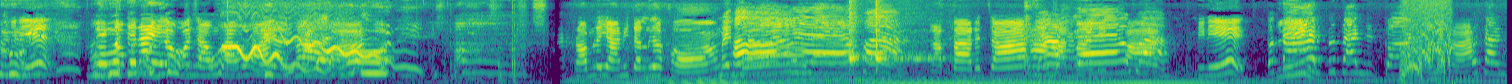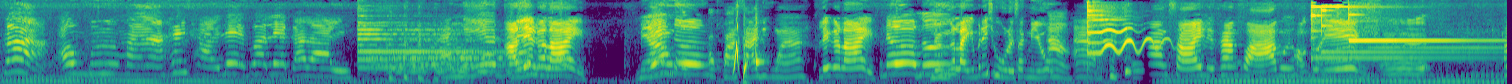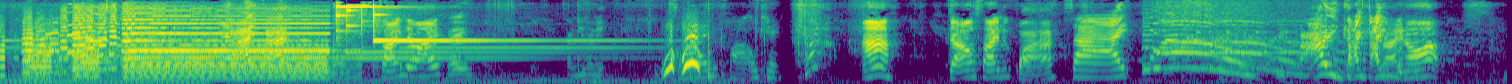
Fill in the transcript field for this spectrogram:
ทีนี้ลิงก็จะได้เลือกว่าจะเอาข้างซ้ายหรือข้างขวาพร้อมหรือยังที่จะเลือกของ เลขอะไรเมียวเอาขวาซ้ายดีกว่าเลขอะไรหนึ่งหนึ่งอะไรยังไม่ได้ชูเลยสักนิ้ว อ้าวอ้าวข้างซ้ายหรือข้างขวามือของตัวเองเออซ้ายซ้ายซ้ายใช่ไหมเออทางนี้ทางนี้ซ้ายหรือขวาโอเค อะจะเอาซ้ายหรือขวาซ้ายไปซ้ายซ้ายซ้ายเนาะ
